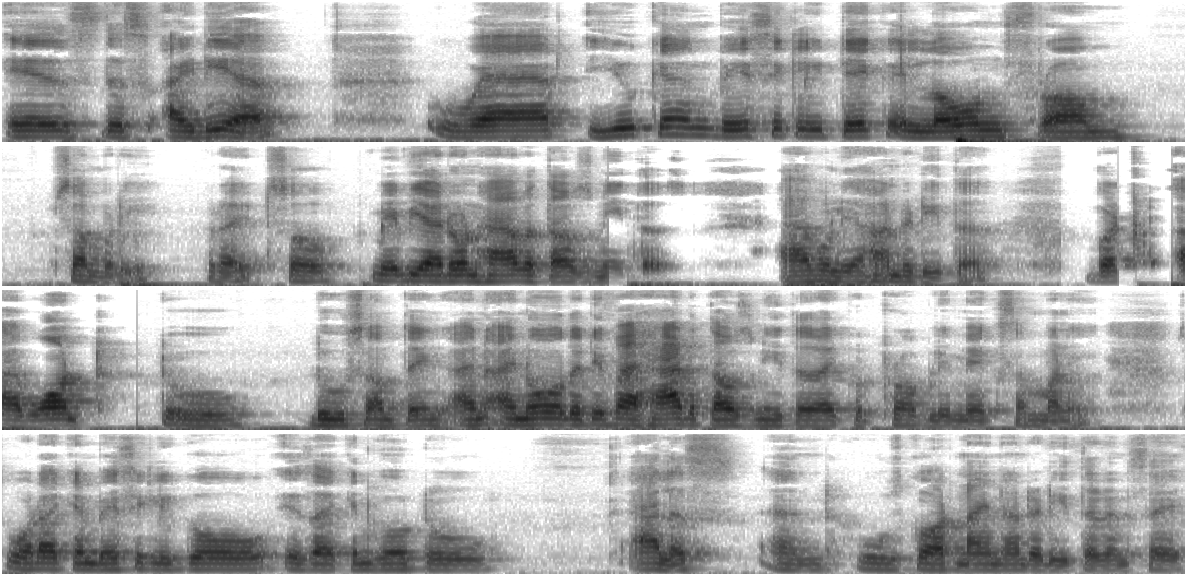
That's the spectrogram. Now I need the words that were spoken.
is this idea where you can basically take a loan from somebody, right? So maybe I don't have a thousand ethers, I have only a hundred ether, but I want to do something and I know that if I had a thousand ether I could probably make some money. So what I can basically go is I can go to Alice and who's got 900 ether and say,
